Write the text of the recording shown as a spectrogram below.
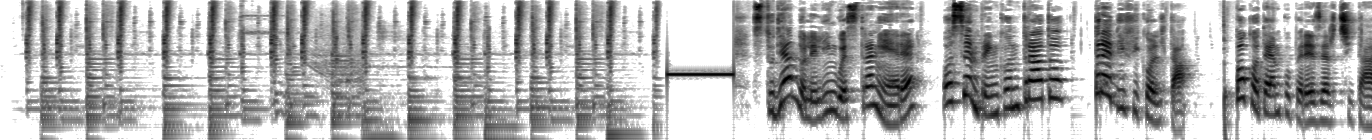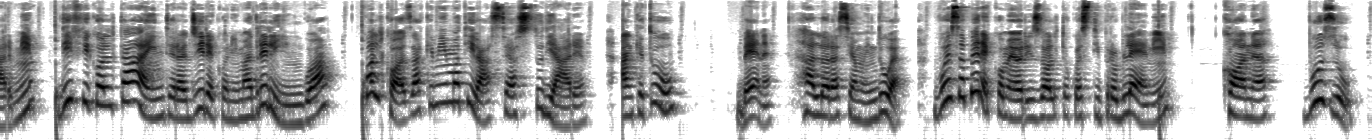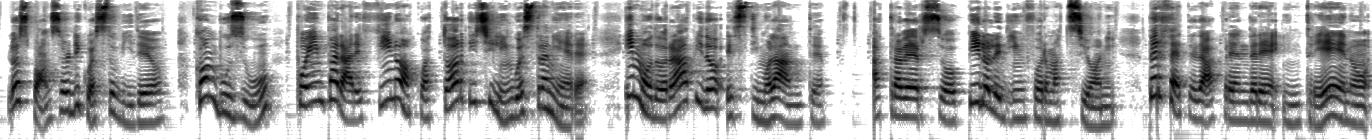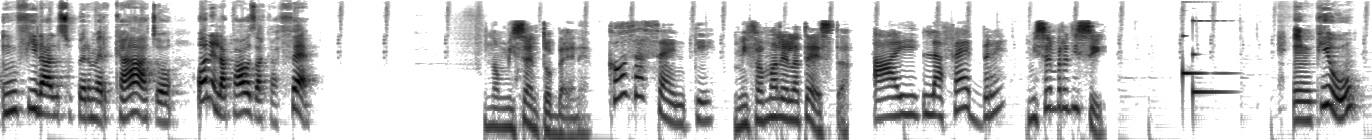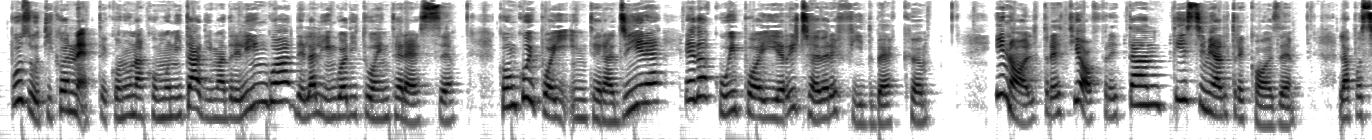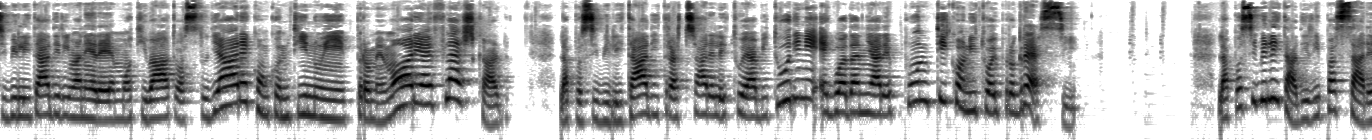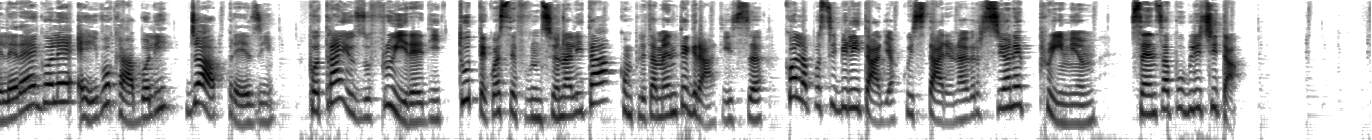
Studiando le lingue straniere ho sempre incontrato tre difficoltà. Poco tempo per esercitarmi, difficoltà a interagire con i madrelingua qualcosa che mi motivasse a studiare. Anche tu? Bene, allora siamo in due. Vuoi sapere come ho risolto questi problemi? Con Busu, lo sponsor di questo video. Con Busu puoi imparare fino a 14 lingue straniere in modo rapido e stimolante, attraverso pillole di informazioni, perfette da apprendere in treno, in fila al supermercato o nella pausa caffè. Non mi sento bene. Cosa senti? Mi fa male la testa. Hai la febbre? Mi sembra di sì. In più, Pusu ti connette con una comunità di madrelingua della lingua di tuo interesse, con cui puoi interagire e da cui puoi ricevere feedback. Inoltre ti offre tantissime altre cose. La possibilità di rimanere motivato a studiare con continui promemoria e flashcard, la possibilità di tracciare le tue abitudini e guadagnare punti con i tuoi progressi, la possibilità di ripassare le regole e i vocaboli già appresi. Potrai usufruire di tutte queste funzionalità completamente gratis, con la possibilità di acquistare una versione premium, senza pubblicità.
